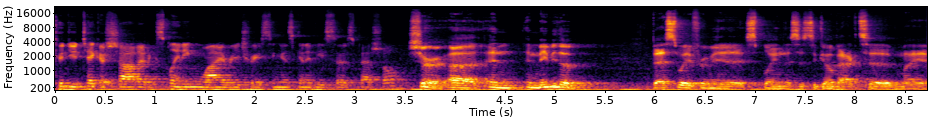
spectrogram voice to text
could you take a shot at explaining why ray tracing is going to be so special? Sure, uh, and and maybe the best way for me to explain this is to go back to my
